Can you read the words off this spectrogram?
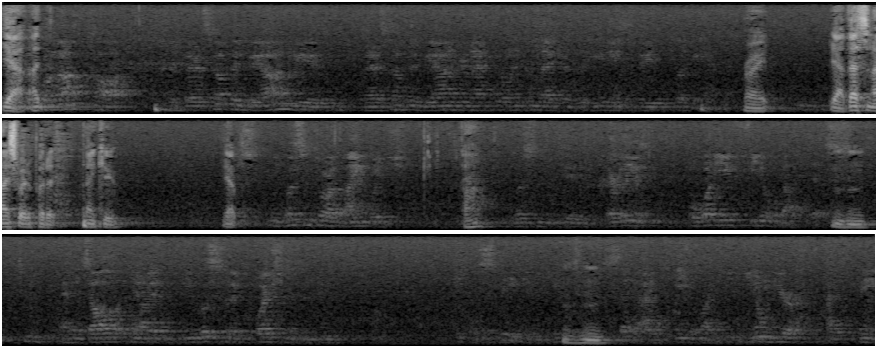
Yeah. I, right. Yeah, that's a nice way to put it. Thank you. Yep. Listen to our language. Uh-huh. Listen to everything. well, what do you feel about this? Mm-hmm. And it's all, you know, you listen to the questions and, and people speak and people mm-hmm. say, I feel like you don't hear, I think,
